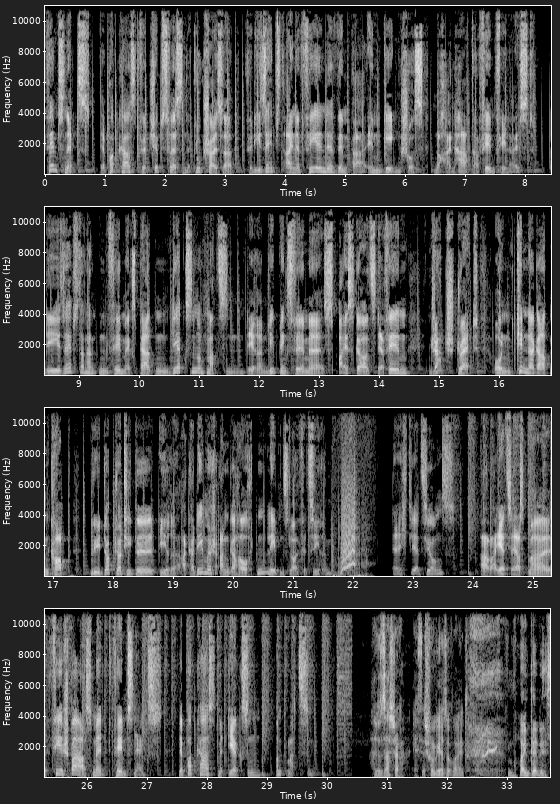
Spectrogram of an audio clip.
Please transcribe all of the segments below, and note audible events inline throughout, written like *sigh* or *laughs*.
Filmsnacks, der Podcast für chipsfressende Klugscheißer, für die selbst eine fehlende Wimper im Gegenschuss noch ein harter Filmfehler ist. Die selbsternannten Filmexperten Dirksen und Matzen, deren Lieblingsfilme Spice Girls der Film, Judge Dredd und Kindergarten Cop wie Doktortitel ihre akademisch angehauchten Lebensläufe zieren. Echt jetzt, Jungs? Aber jetzt erstmal viel Spaß mit Filmsnacks der Podcast mit Dirksen und Matzen. Hallo Sascha, es ist schon wieder soweit. *laughs* Moin Dennis.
